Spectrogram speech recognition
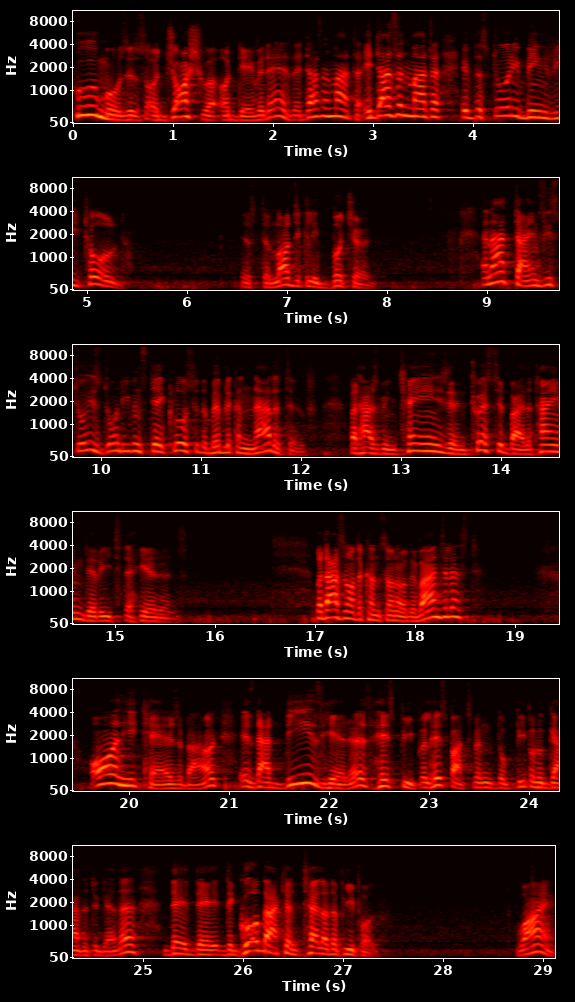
who Moses or Joshua or David is. It doesn't matter. It doesn't matter if the story being retold is theologically butchered and at times, these stories don't even stay close to the biblical narrative, but has been changed and twisted by the time they reach the hearers. But that's not the concern of the evangelist. All he cares about is that these hearers, his people, his participants, the people who gather together, they, they, they go back and tell other people. Why?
